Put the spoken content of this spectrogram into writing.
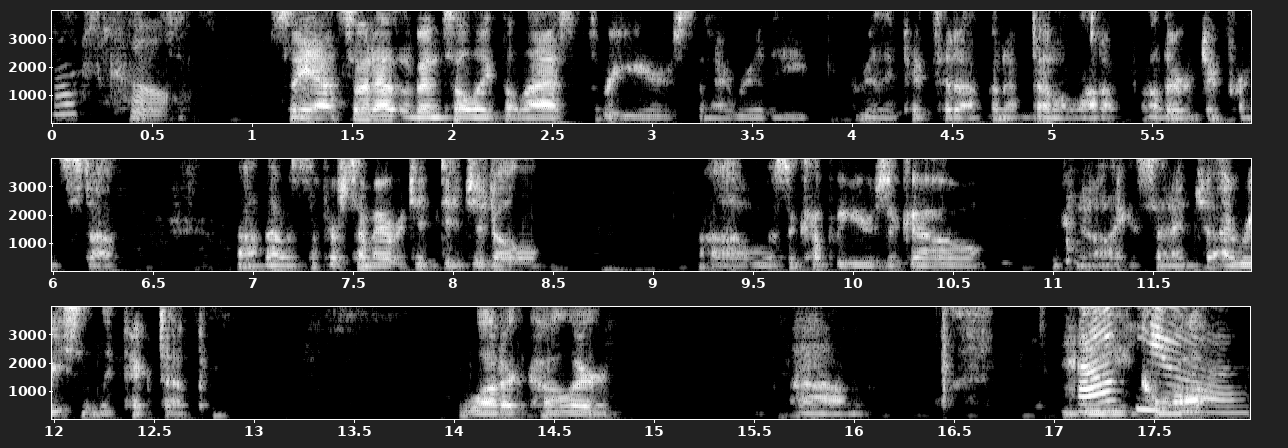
That's cool. So yeah, so it hasn't been until like the last three years that I really, really picked it up, and I've done a lot of other different stuff Uh, that was the first time I ever did digital. Um, was a couple years ago. You know, like I said, I recently picked up watercolor. Um, How have you uh,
